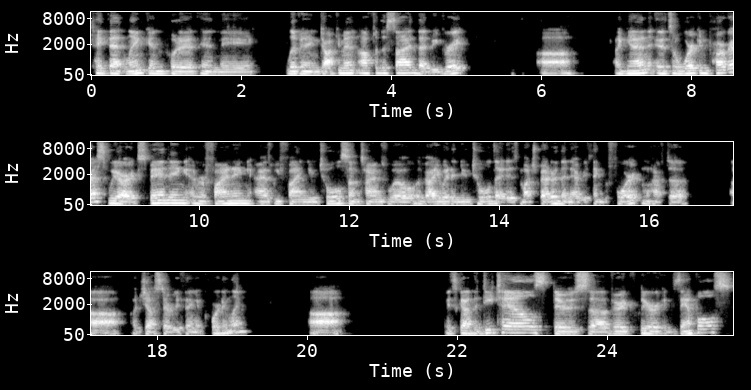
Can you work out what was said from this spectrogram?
take that link and put it in the living document off to the side, that'd be great. Uh, again, it's a work in progress. We are expanding and refining as we find new tools. Sometimes we'll evaluate a new tool that is much better than everything before it, and we'll have to uh, adjust everything accordingly. Uh, it's got the details, there's uh, very clear examples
